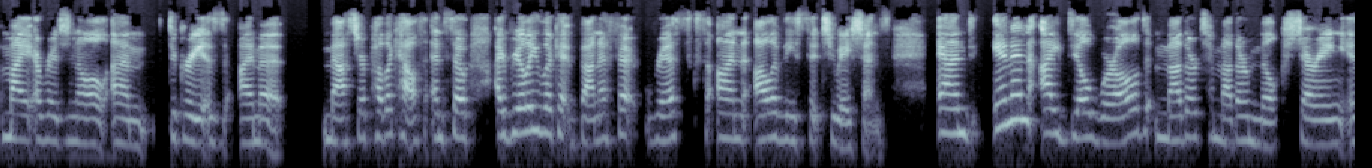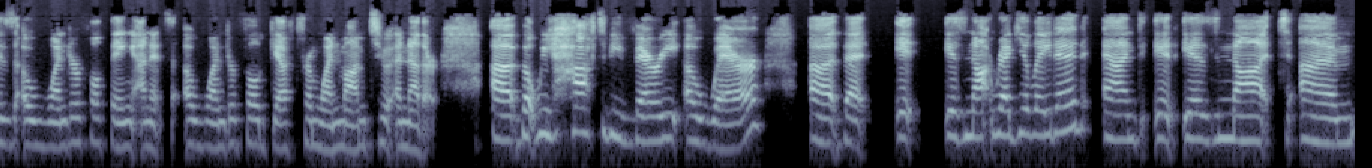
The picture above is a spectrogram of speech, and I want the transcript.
my original um, degree is I'm a master of public health. And so I really look at benefit risks on all of these situations. And in an ideal world, mother to mother milk sharing is a wonderful thing and it's a wonderful gift from one mom to another. Uh, but we have to be very aware uh, that it is not regulated and it is not um,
